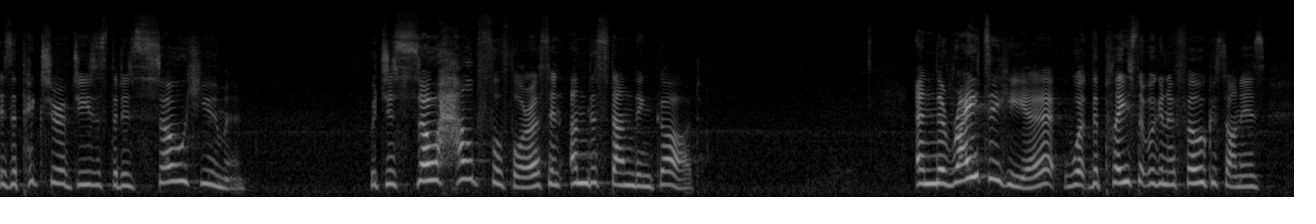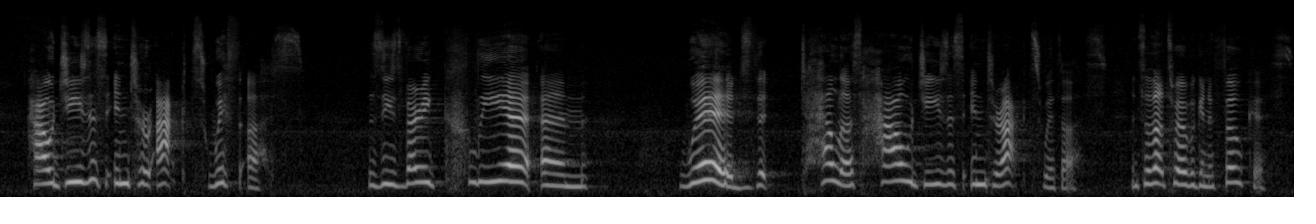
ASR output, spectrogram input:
is a picture of Jesus that is so human, which is so helpful for us in understanding God. And the writer here, what the place that we're going to focus on is how Jesus interacts with us. There's these very clear um, words that tell us how Jesus interacts with us. And so that's where we're going to focus.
